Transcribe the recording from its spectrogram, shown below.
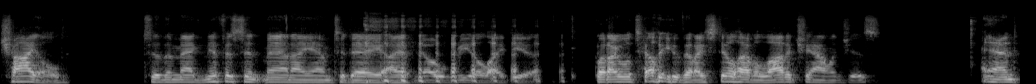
child to the magnificent man I am today, I have no real idea. But I will tell you that I still have a lot of challenges. And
